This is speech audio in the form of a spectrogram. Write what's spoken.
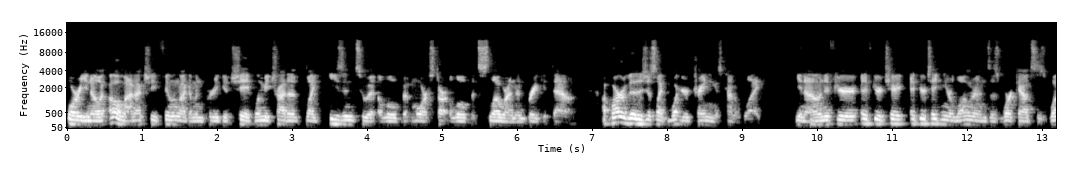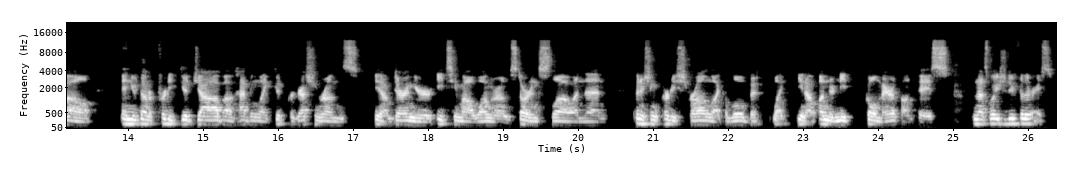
Or, you know, like, oh, I'm actually feeling like I'm in pretty good shape. Let me try to like ease into it a little bit more, start a little bit slower, and then break it down a part of it is just like what your training is kind of like. you know. And if you're if you're if you're taking your long runs as workouts as well, and you've done a pretty good job of having like good progression runs, you know, during your 18 mile long run, starting slow and then finishing pretty strong, like a little bit like you know underneath goal marathon pace, and that's what you should do for the race.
